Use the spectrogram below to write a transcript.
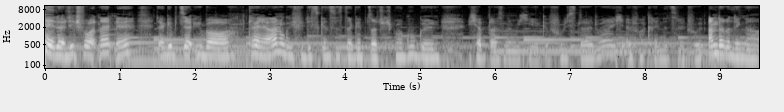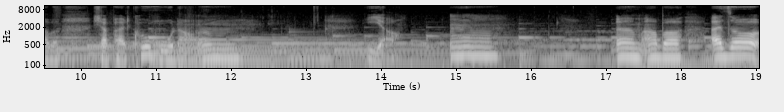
Eindeutig Fortnite, ne? Da gibt es ja über, keine Ahnung, wie viele Skins es da gibt. Sollte ich mal googeln. Ich habe das nämlich hier gefreestylt, weil ich einfach keine Zeit für andere Dinge habe. Ich habe halt Corona. Ähm, ja. Ähm, ähm, aber, also,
